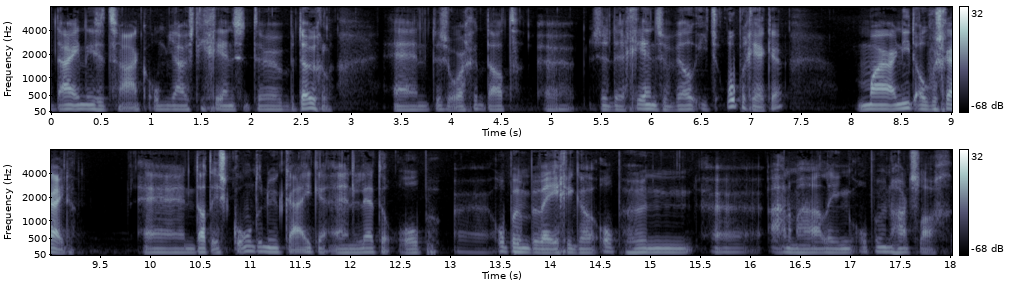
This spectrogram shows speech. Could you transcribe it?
daarin is het zaak om juist die grenzen te beteugelen. En te zorgen dat ze de grenzen wel iets oprekken, maar niet overschrijden. En dat is continu kijken en letten op, uh, op hun bewegingen, op hun uh, ademhaling, op hun hartslag.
